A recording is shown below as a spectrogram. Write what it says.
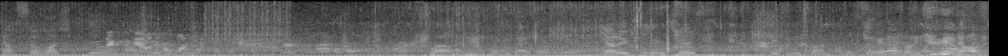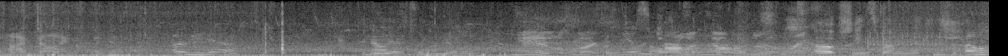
down so much through and now she. Well, I mean, were you guys over there? Yeah, we were sitting in the chairs, taking this on. So So that fun. was like all the time, nine. Oh yeah. And now yeah, it's just like a building. Is Leah still alive? Oh, she's running it. Oh.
